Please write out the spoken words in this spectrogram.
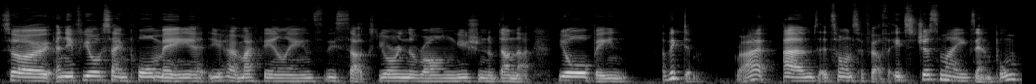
So, and if you're saying, poor me, you hurt my feelings, this sucks, you're in the wrong, you shouldn't have done that, you're being a victim, right? And, and so on and so forth. It's just my example,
